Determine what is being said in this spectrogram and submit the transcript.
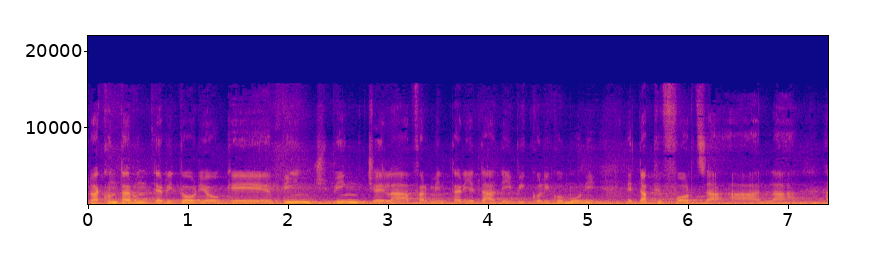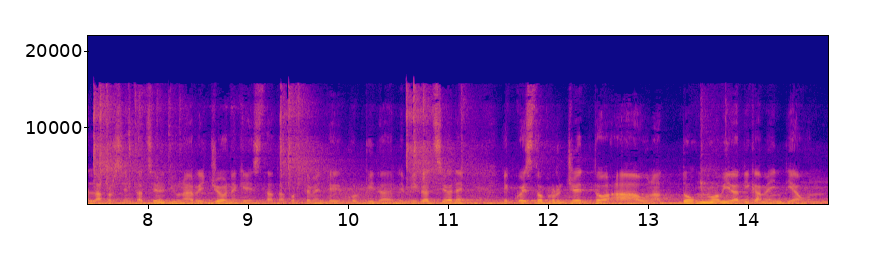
raccontare un territorio che vince, vince, la frammentarietà dei piccoli comuni e dà più forza alla, alla, presentazione di una regione che è stata fortemente colpita dall'emigrazione e questo progetto ha una, do, nuovi radicamenti, ha un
